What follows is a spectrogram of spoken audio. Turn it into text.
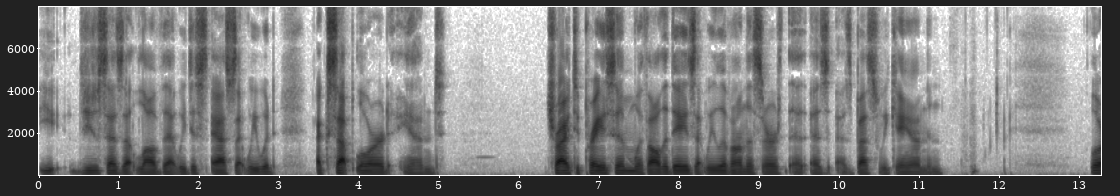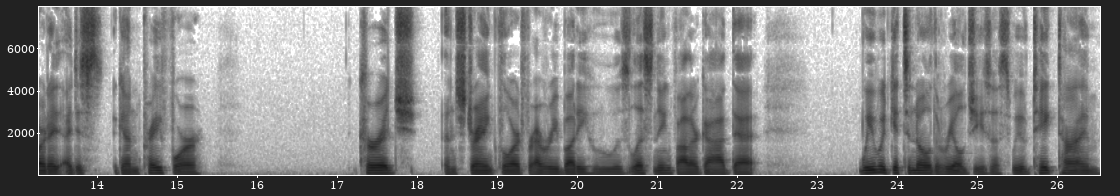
Jesus has that love that we just ask that we would accept, Lord, and try to praise him with all the days that we live on this earth as as best we can and lord i, I just again pray for courage and strength lord for everybody who is listening father god that we would get to know the real jesus we would take time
